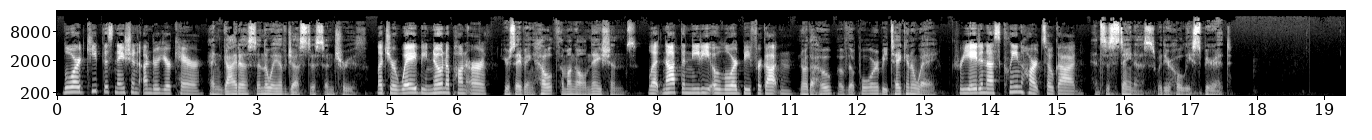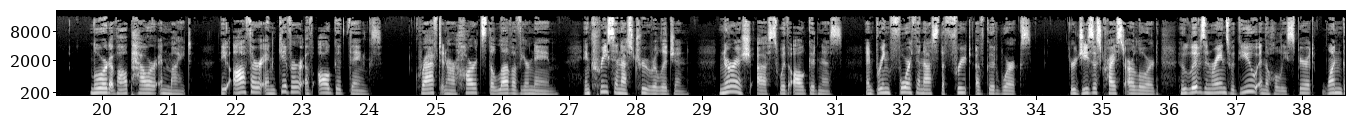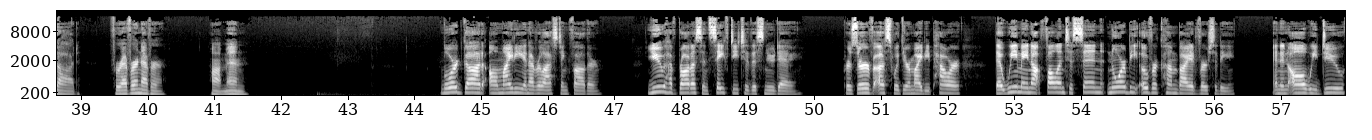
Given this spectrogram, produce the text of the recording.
Lord, keep this nation under your care. And guide us in the way of justice and truth. Let your way be known upon earth. Your saving health among all nations. Let not the needy, O Lord, be forgotten. Nor the hope of the poor be taken away. Create in us clean hearts, O God. And sustain us with your Holy Spirit. Lord of all power and might, the author and giver of all good things, graft in our hearts the love of your name, increase in us true religion, nourish us with all goodness, and bring forth in us the fruit of good works. Through Jesus Christ our Lord, who lives and reigns with you and the Holy Spirit, one God, forever and ever. Amen. Lord God, Almighty and everlasting Father, you have brought us in safety to this new day. Preserve us with your mighty power, that we may not fall into sin nor be overcome by adversity. And in all we do,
